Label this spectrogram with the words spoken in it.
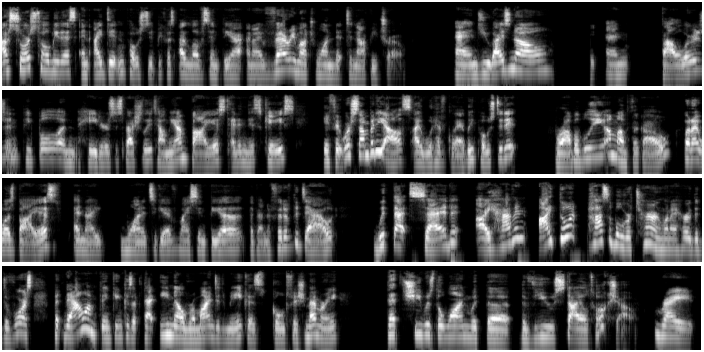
a source told me this and I didn't post it because I love Cynthia and I very much wanted it to not be true. And you guys know, and followers and people and haters especially tell me I'm biased. And in this case, if it were somebody else, I would have gladly posted it probably a month ago, but I was biased and I wanted to give my Cynthia the benefit of the doubt. With that said, I haven't, I thought possible return when I heard the divorce, but now I'm thinking because that email reminded me, because goldfish memory, that she was the one with the, the view style talk show. Right.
